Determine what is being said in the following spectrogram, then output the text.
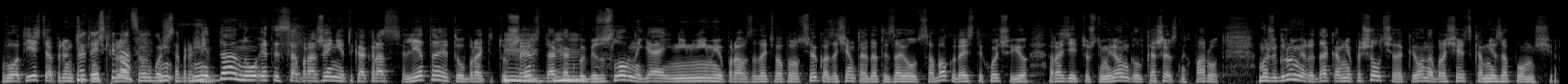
Вот, есть определенные Ну, это из финансовых больше соображений. Нет, да, ну, это соображение, это как раз лето, это убрать эту mm-hmm. шерсть, да, как mm-hmm. бы, безусловно, я не, не имею права задать вопрос человеку, а зачем тогда ты завел эту собаку, да, если ты хочешь ее раздеть, потому что миллион гладкошерстных пород. Мы же грумеры, да, ко мне пришел человек, и он обращается ко мне за помощью.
